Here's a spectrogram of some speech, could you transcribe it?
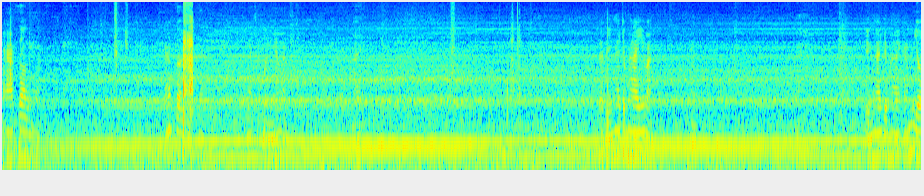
Có after nha bạn after đây, sạc bình nha bạn. Này đây điện 220 nha bạn. Điện 220 cắm vô.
